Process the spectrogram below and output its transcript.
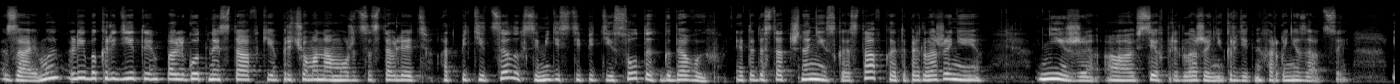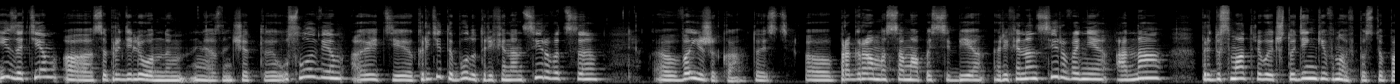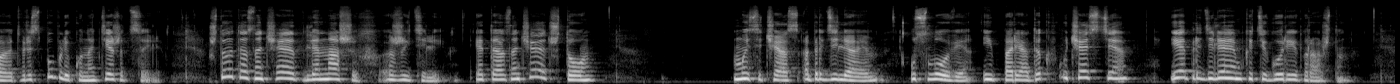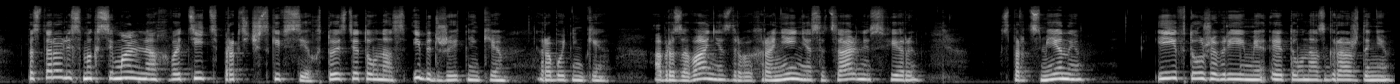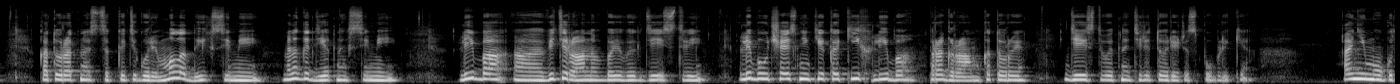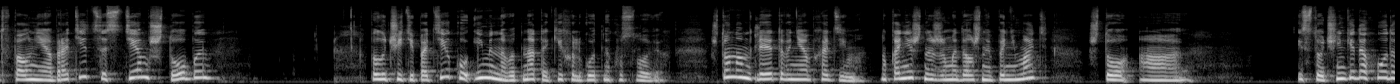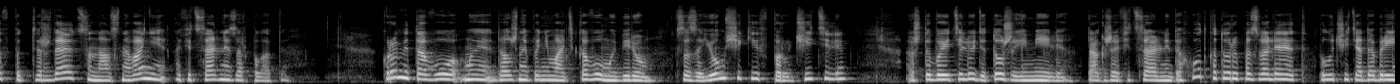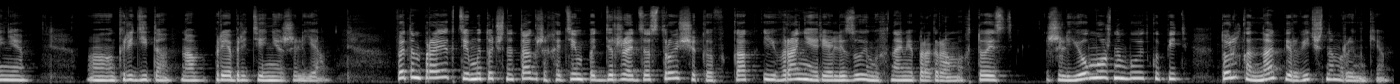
займы, либо кредиты по льготной ставке, причем она может составлять от 5,75 годовых. Это достаточно низкая ставка, это предложение ниже э, всех предложений кредитных организаций. И затем а, с определенным значит, условием эти кредиты будут рефинансироваться в ИЖК. То есть э, программа сама по себе рефинансирования, она предусматривает, что деньги вновь поступают в республику на те же цели. Что это означает для наших жителей? Это означает, что мы сейчас определяем условия и порядок участия и определяем категории граждан – постарались максимально охватить практически всех. То есть это у нас и бюджетники, работники образования, здравоохранения, социальной сферы, спортсмены. И в то же время это у нас граждане, которые относятся к категории молодых семей, многодетных семей, либо э, ветеранов боевых действий, либо участники каких-либо программ, которые действуют на территории республики. Они могут вполне обратиться с тем, чтобы получить ипотеку именно вот на таких льготных условиях. Что нам для этого необходимо? Ну, конечно же, мы должны понимать, что а, источники доходов подтверждаются на основании официальной зарплаты. Кроме того, мы должны понимать, кого мы берем в созаемщики, в поручители, чтобы эти люди тоже имели также официальный доход, который позволяет получить одобрение а, кредита на приобретение жилья. В этом проекте мы точно так же хотим поддержать застройщиков, как и в ранее реализуемых нами программах. То есть жилье можно будет купить только на первичном рынке.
